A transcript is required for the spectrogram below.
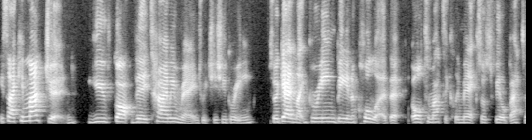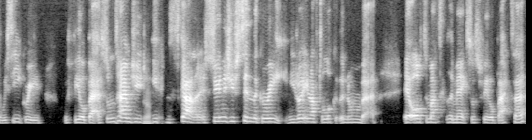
It's like imagine you've got the time in range which is your green. So again like green being a color that automatically makes us feel better. We see green we feel better. Sometimes you Yeah. you can scan and as soon as you've seen the green you don't even have to look at the number it automatically makes us feel better.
